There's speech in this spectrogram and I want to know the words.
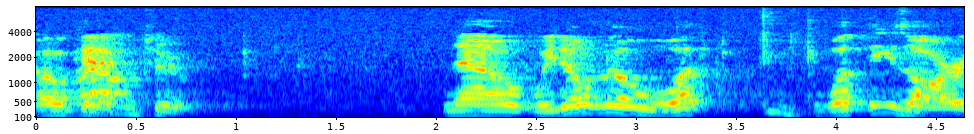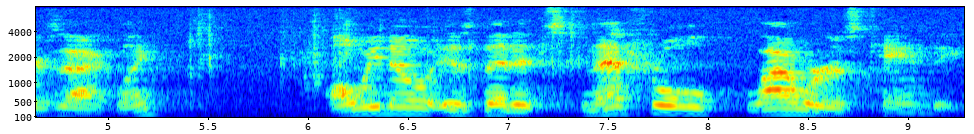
Okay. Round two. Now we don't know what what these are exactly. All we know is that it's natural flowers candy.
